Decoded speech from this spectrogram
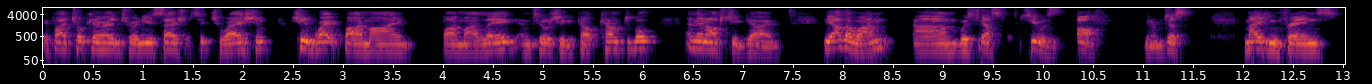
if I took her into a new social situation, she'd wait by my by my leg until she felt comfortable, and then off she'd go. The other one um, was just she was off, you know, just making friends,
